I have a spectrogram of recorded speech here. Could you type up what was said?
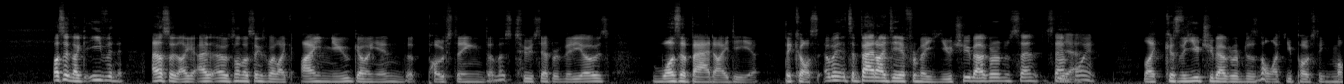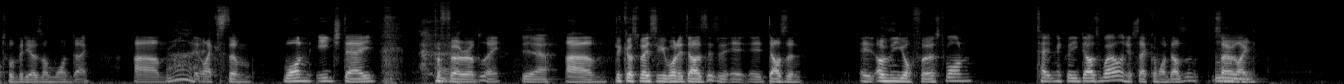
also, like even also like I, it was one of those things where like I knew going in that posting them as two separate videos was a bad idea because I mean it's a bad idea from a YouTube algorithm stand- standpoint, like because the YouTube algorithm does not like you posting multiple videos on one day. Um, Right. it likes them one each day, preferably. yeah. um, because basically what it does is it, it doesn't it, only your first one technically does well and your second one doesn't. So Mhm. like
